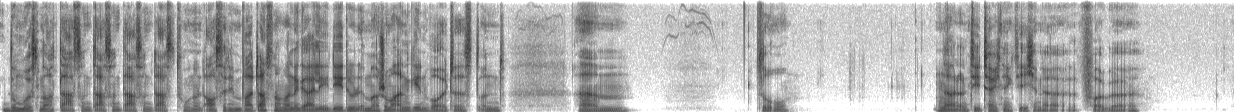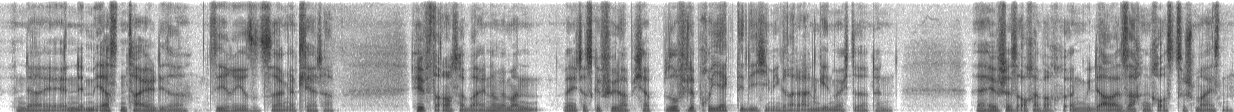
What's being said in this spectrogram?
du musst noch das und das und das und das tun. Und außerdem war das nochmal eine geile Idee, die du immer schon mal angehen wolltest. Und ähm, so. Ja, und die Technik, die ich in der Folge, in, der, in dem ersten Teil dieser Serie sozusagen erklärt habe, hilft auch noch dabei. Ne? Wenn man, wenn ich das Gefühl habe, ich habe so viele Projekte, die ich irgendwie gerade angehen möchte, dann äh, hilft es auch einfach irgendwie da Sachen rauszuschmeißen.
